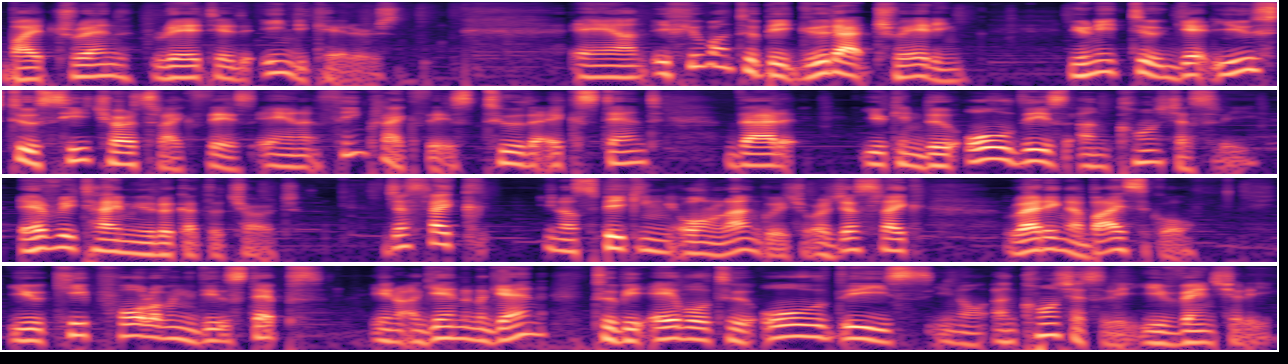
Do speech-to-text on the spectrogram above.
by trend-related indicators. And if you want to be good at trading, you need to get used to see charts like this and think like this to the extent that you can do all these unconsciously every time you look at the chart. Just like you know speaking your own language or just like riding a bicycle, you keep following these steps you know again and again to be able to all these you know unconsciously eventually.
